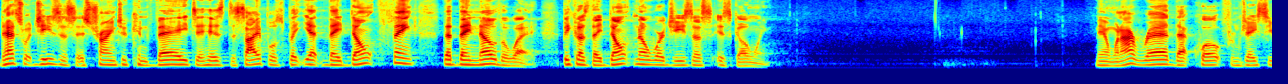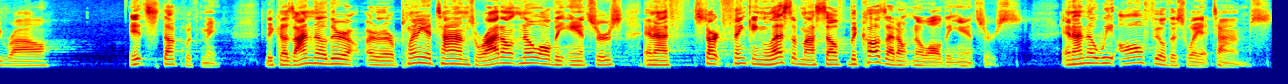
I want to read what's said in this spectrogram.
That's what Jesus is trying to convey to his disciples, but yet they don't think that they know the way because they don't know where Jesus is going. Man, when I read that quote from J.C. Ryle, it stuck with me because I know there are, there are plenty of times where I don't know all the answers and I start thinking less of myself because I don't know all the answers. And I know we all feel this way at times.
